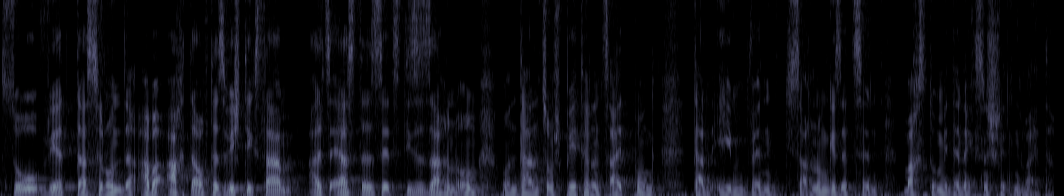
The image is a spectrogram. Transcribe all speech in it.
so wird das runter. Aber achte auf das Wichtigste als erstes, setz diese Sachen um und dann zum späteren Zeitpunkt, dann eben, wenn die Sachen umgesetzt sind, machst du mit den nächsten Schritten weiter.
